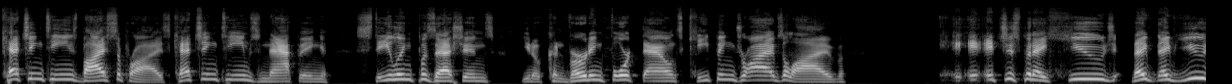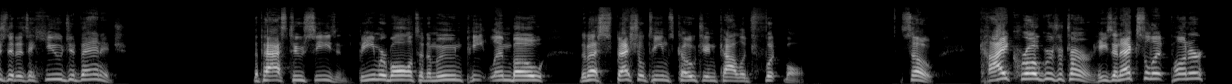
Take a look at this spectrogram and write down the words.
catching teams by surprise, catching teams napping, stealing possessions, you know, converting fourth downs, keeping drives alive. It, it's just been a huge. They've they've used it as a huge advantage. The past two seasons, Beamer ball to the moon. Pete Lembo, the best special teams coach in college football. So Kai Kroger's return. He's an excellent punter.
